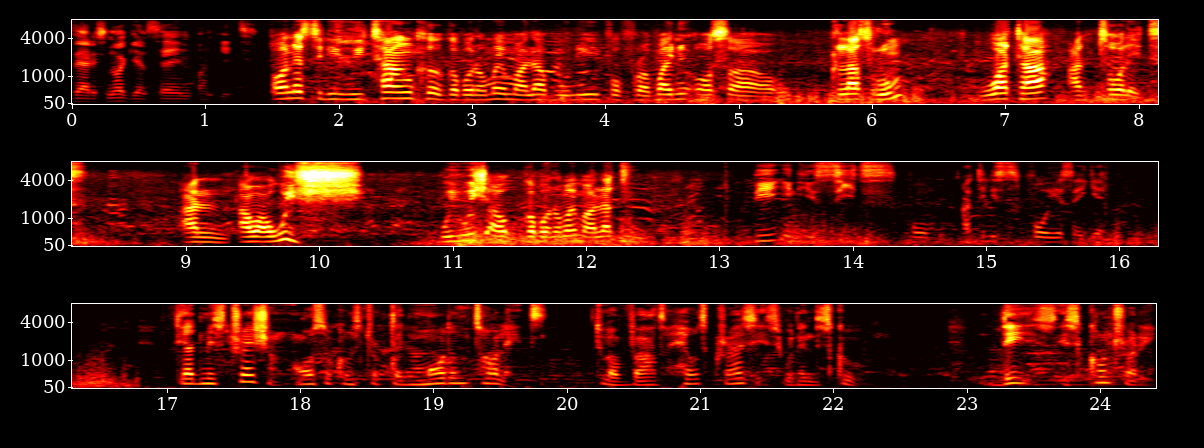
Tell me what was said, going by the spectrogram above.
there is no gainsaying on it. Honestly, we thank uh, Governor Maimala Buni for providing us a classroom, water and toilet. And our wish, we wish our Governor Maimala to be in his seat for at least four years again. The administration also constructed modern toilets to avert health crisis within the school. This is contrary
